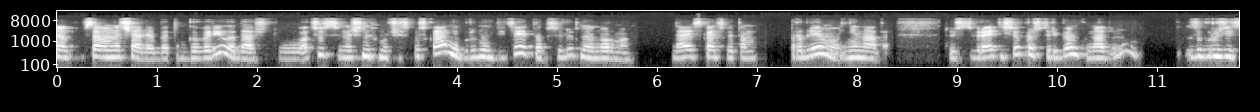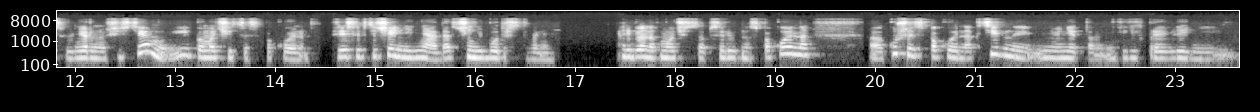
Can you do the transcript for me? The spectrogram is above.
Я в самом начале об этом говорила, да, что отсутствие ночных мочеиспусканий у грудных детей – это абсолютная норма. Да, искать в этом проблему не надо. То есть, вероятнее всего, просто ребенку надо ну, загрузить свою нервную систему и помочиться спокойно. Если в течение дня, да, в течение бодрствования ребенок мочится абсолютно спокойно, а, кушает спокойно, активный, у него нет там никаких проявлений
